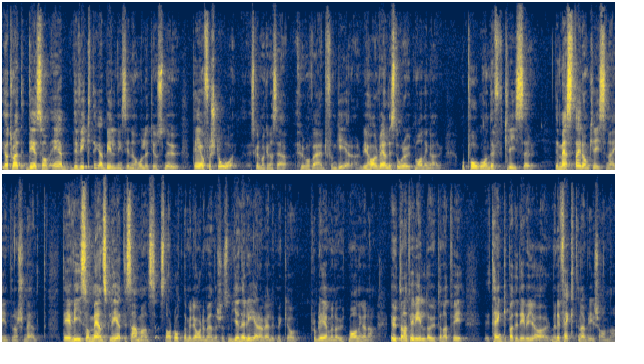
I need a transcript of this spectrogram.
jag tror att det som är det viktiga bildningsinnehållet just nu, det är att förstå, skulle man kunna säga, hur vår värld fungerar. Vi har väldigt stora utmaningar och pågående kriser. Det mesta i de kriserna är internationellt. Det är vi som mänsklighet tillsammans, snart 8 miljarder människor, som genererar väldigt mycket av problemen och utmaningarna. Utan att vi vill det och utan att vi tänker på att det är det vi gör. Men effekterna blir sådana.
